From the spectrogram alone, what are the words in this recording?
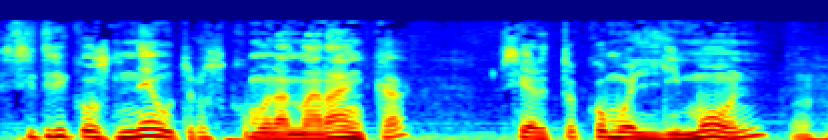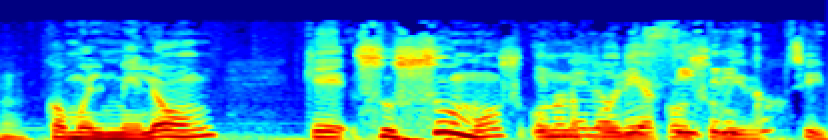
cítricos neutros, como la naranja, ¿cierto? Como el limón, como el melón, que sus zumos ¿El uno los melón podría es consumir. cítrico? Sí.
